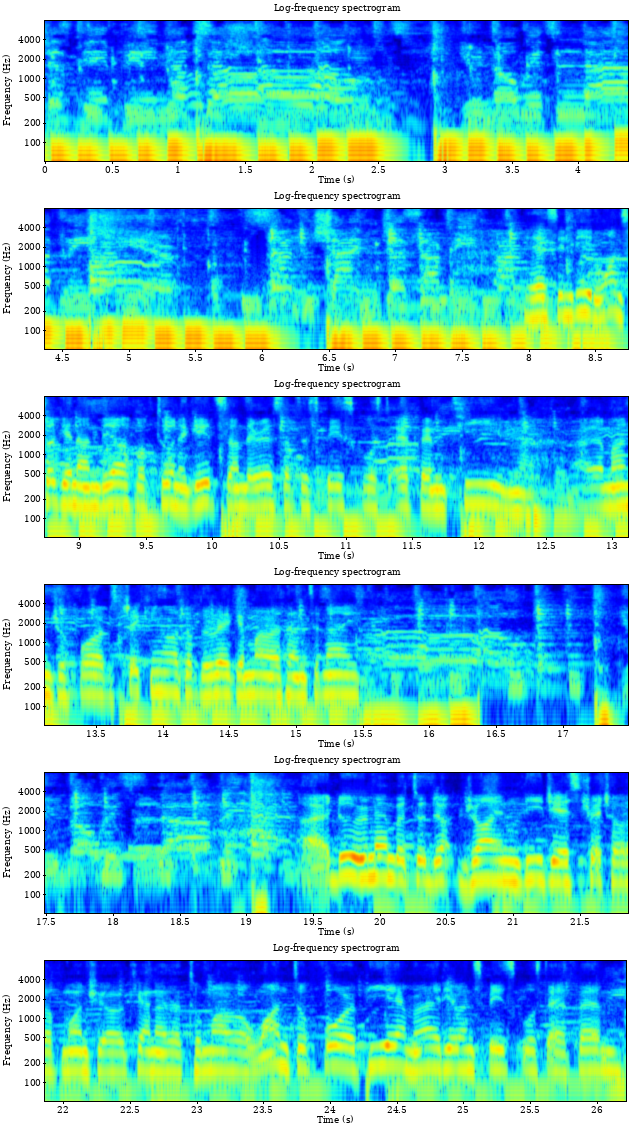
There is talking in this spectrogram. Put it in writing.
just your toes. You know it's lovely here. Yes, indeed. Once again, on behalf of Tony Gates and the rest of the Space Coast FM team, I am Andrew Forbes, checking out of the Reggae Marathon tonight. I do remember to join DJ Stretch out of Montreal, Canada tomorrow, 1 to 4 p.m. right here on Space Coast FM.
